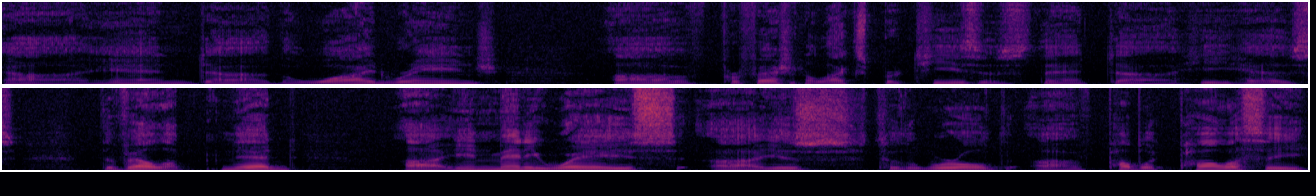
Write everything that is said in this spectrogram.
and the wide range of professional expertises that uh, he has developed. Ned, uh, in many ways, uh, is to the world of public policy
